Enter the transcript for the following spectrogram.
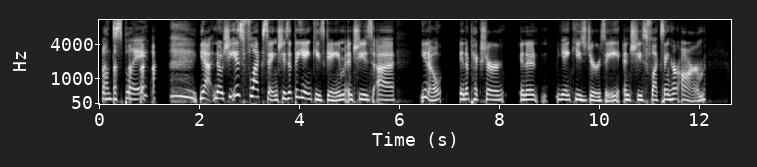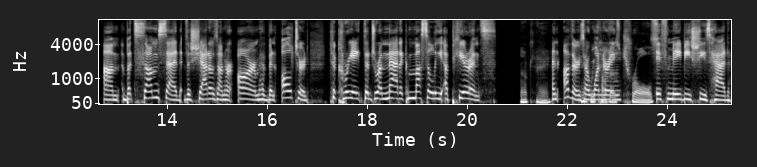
on display? yeah, no, she is flexing. She's at the Yankees game and she's uh, you know, in a picture in a Yankees jersey and she's flexing her arm. Um, but some said the shadows on her arm have been altered to create the dramatic muscly appearance. Okay. And others are think we call wondering trolls. if maybe she's had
